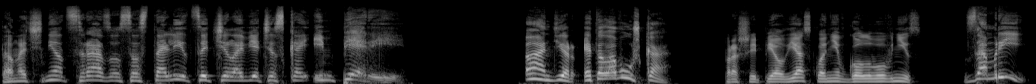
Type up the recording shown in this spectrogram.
то начнет сразу со столицы человеческой империи. «Андер, это ловушка!» – прошипел я, склонив голову вниз. «Замри!»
